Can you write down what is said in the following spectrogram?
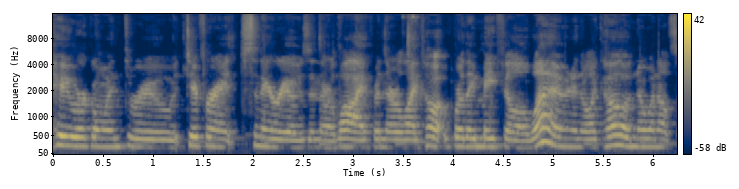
who are going through different scenarios in their life and they're like oh, where they may feel alone and they're like oh no one else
